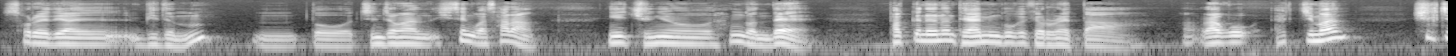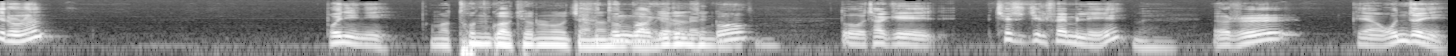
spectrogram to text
서로에 대한 믿음, 음, 또 진정한 희생과 사랑이 중요한 건데 박근혜는 대한민국과 결혼했다라고 했지만 실제로는 본인이 아마 돈과 결혼하지 않았는가 돈과 이런 결혼했고 생각. 또 자기 최수질 패밀리를 네. 그냥 온전히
